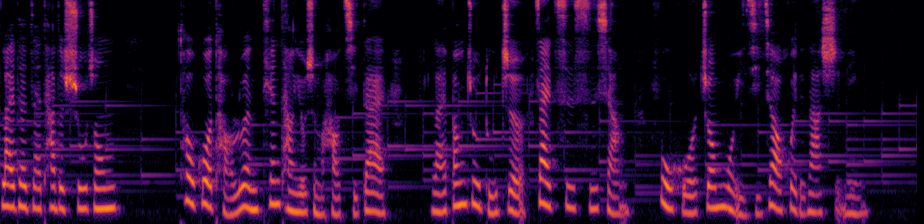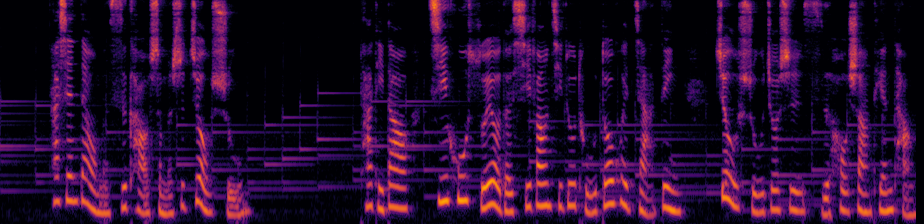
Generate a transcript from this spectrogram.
赖特在他的书中，透过讨论天堂有什么好期待，来帮助读者再次思想复活、周末以及教会的大使命。他先带我们思考什么是救赎。他提到，几乎所有的西方基督徒都会假定救赎就是死后上天堂，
